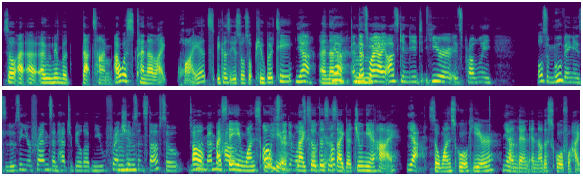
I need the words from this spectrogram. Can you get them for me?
So I, I, I remember that time I was kind of like quiet because it's also puberty. Yeah. And then, yeah, uh, and that's mhm. why I ask. Indeed, here it's probably also moving is losing your friends and had to build up new friendships and stuff. So do you oh, remember I how? stay in one school Oh, you here. stayed in one like school so, this here. is Okay, like a junior high. Yeah, So one school here, Yeah. and then another school for high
